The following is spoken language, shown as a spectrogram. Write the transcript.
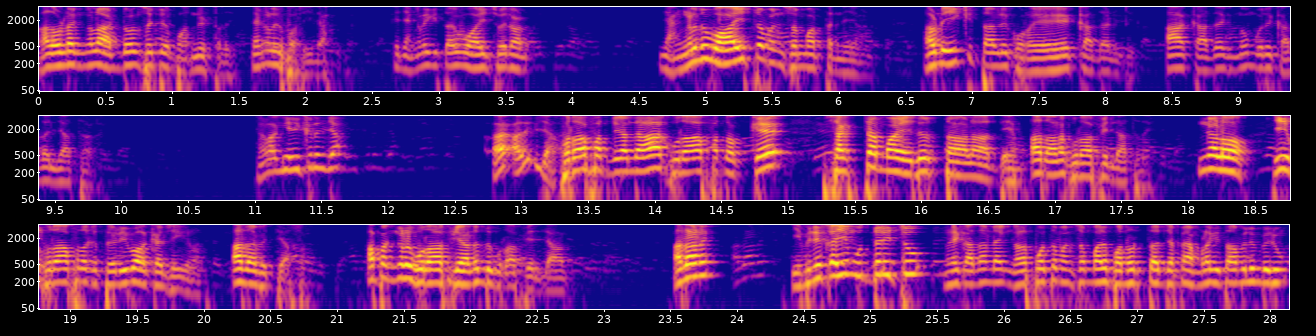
അതുകൊണ്ട് നിങ്ങൾ അഡ്വാൻസ് ആയിട്ട് പറഞ്ഞിട്ടത് ഞങ്ങളത് പറയില്ല. ഞങ്ങൾ കിതാബ് വായിച്ചവരാണ്. ഞങ്ങളിത് വായിച്ച മനുഷ്യന്മാർ തന്നെയാണ്. അവിടെ ഈ കിതാബിൽ കുറേ കഥ ഉണ്ട് ആ കഥ ഒന്നും ഒരു കഥ ഇല്ലാത്തതാണ് ഞങ്ങൾ അംഗീകരിക്കണില്ല. അതില്ല. ഖുറാഫത്ത് ആ ഖുറാഫത്തൊക്കെ ശക്തമായി എതിർത്ത ആളാണ് അദ്ദേഹം. അതാണ് ഖുറാഫി ഇല്ലാത്തത്. നിങ്ങളോ ഈ ഖുറാഫത്തൊക്കെ തെളിവാക്കാൻ ചെയ്യണത്. അതാ വ്യത്യാസം. അപ്പം നിങ്ങൾ ഖുറാഫിയാണ് ഇത് ഖുറാഫി അതാണ്. ഇവന് കൈ ഉദ്ധരിച്ചു നിനക്ക് അതാണ്ട് നിങ്ങളെപ്പോലത്തെ മനുഷ്യന്മാർ പണിയെടുത്ത ചിലപ്പോൾ നമ്മളെ കിതാബിലും വരും.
